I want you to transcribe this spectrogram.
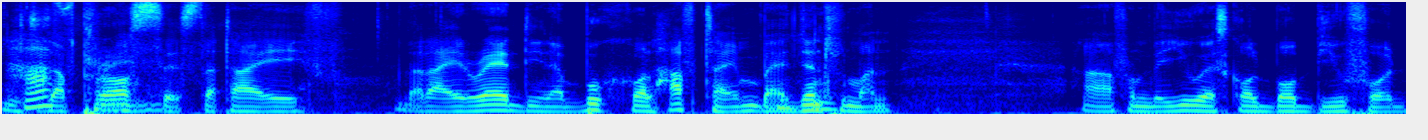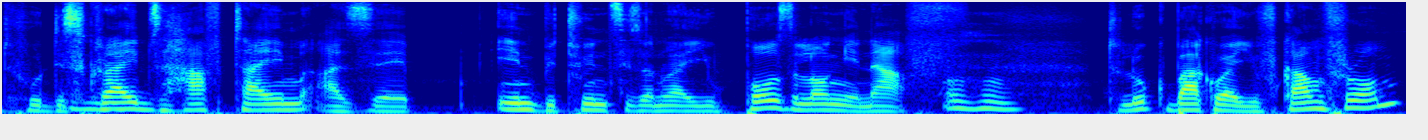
which is a process that I that I read in a book called Halftime by a gentleman uh, from the US called Bob Buford, who describes halftime as a in between season where you pause long enough to look back where you've come from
